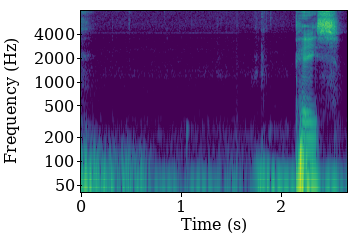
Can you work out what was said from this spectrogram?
Peace.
